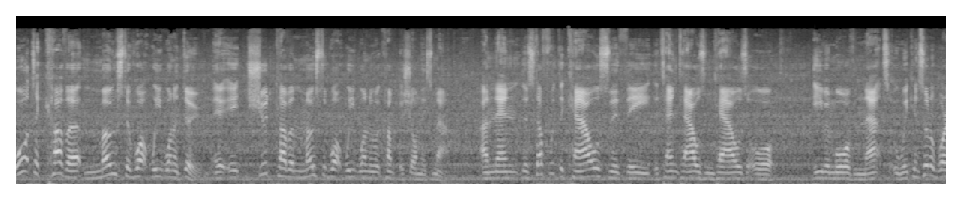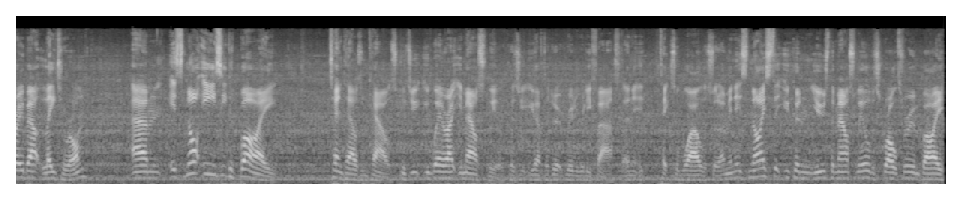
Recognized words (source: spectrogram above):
ought to cover most of what we want to do. It, it, should cover most of what we want to accomplish on this map. And then the stuff with the cows, with the, the 10,000 cows, or even more than that, we can sort of worry about later on. Um, it's not easy to buy 10,000 cows because you, you, wear out your mouse wheel because you, you, have to do it really, really fast and it takes a while to sort of. I mean, it's nice that you can use the mouse wheel to scroll through and buy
